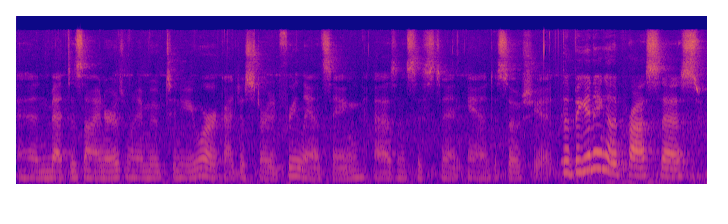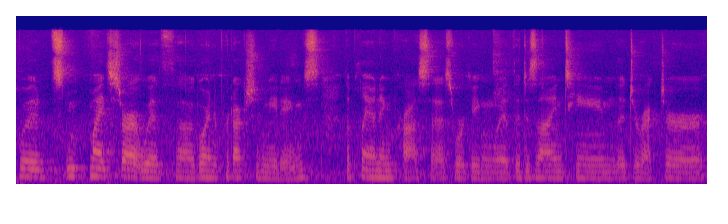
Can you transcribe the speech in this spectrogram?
and met designers when I moved to New York. I just started freelancing as an assistant and associate. The beginning of the process would might start with uh, going to production meetings, the planning process, working with the design team, the director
